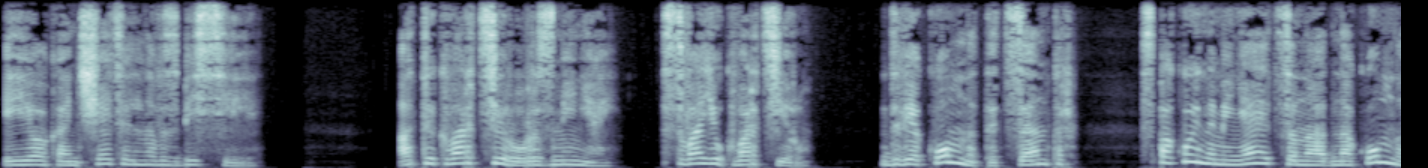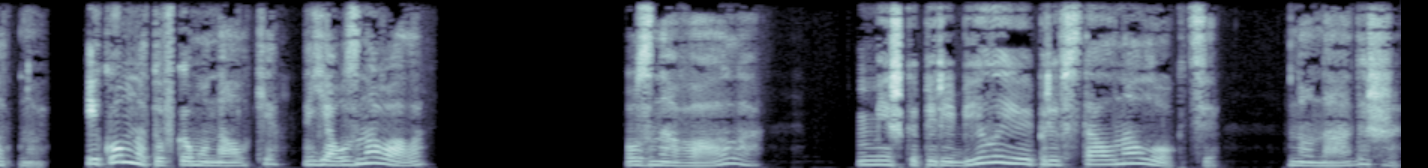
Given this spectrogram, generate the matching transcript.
ее окончательно взбесили. А ты квартиру разменяй. Свою квартиру. Две комнаты, центр. Спокойно меняется на однокомнатную и комнату в коммуналке. Я узнавала. Узнавала? Мишка перебил ее и привстал на локте. Но надо же,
